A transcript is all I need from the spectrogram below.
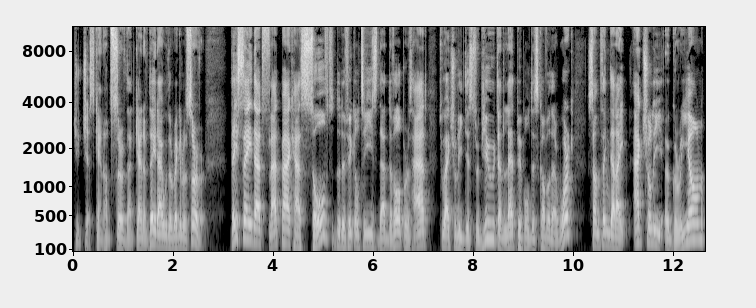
you just cannot serve that kind of data with a regular server. They say that Flatpak has solved the difficulties that developers had to actually distribute and let people discover their work, something that I actually agree on.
